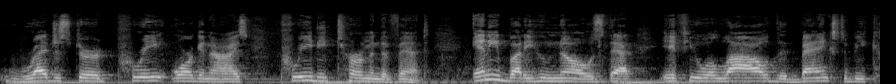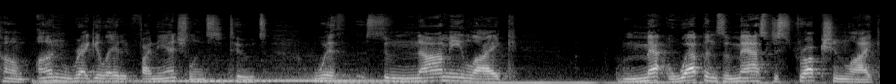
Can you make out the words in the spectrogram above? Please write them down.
registered, pre organized, predetermined event. Anybody who knows that if you allow the banks to become unregulated financial institutes, with tsunami like weapons of mass destruction like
